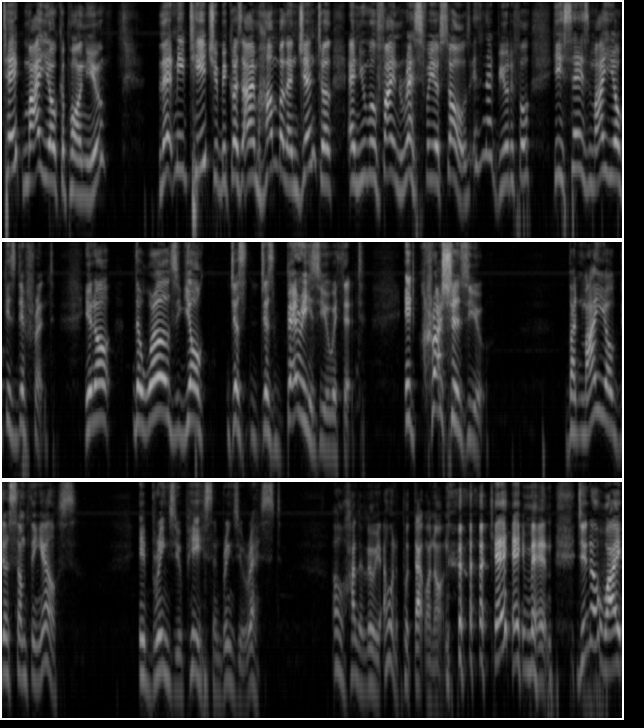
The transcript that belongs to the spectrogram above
Take my yoke upon you. Let me teach you because I'm humble and gentle, and you will find rest for your souls. Isn't that beautiful? He says, My yoke is different. You know, the world's yoke just, just buries you with it, it crushes you. But my yoke does something else it brings you peace and brings you rest. Oh, hallelujah. I want to put that one on. okay, amen. Do you know why?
